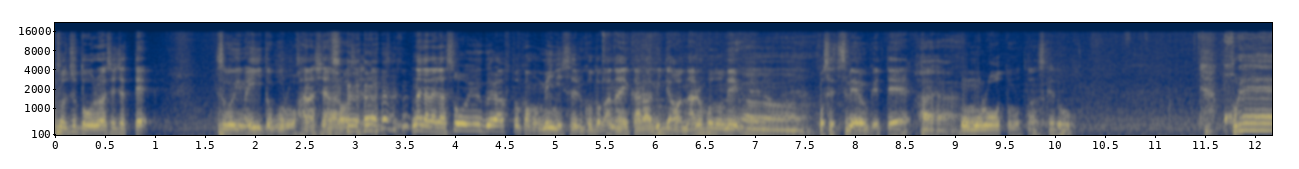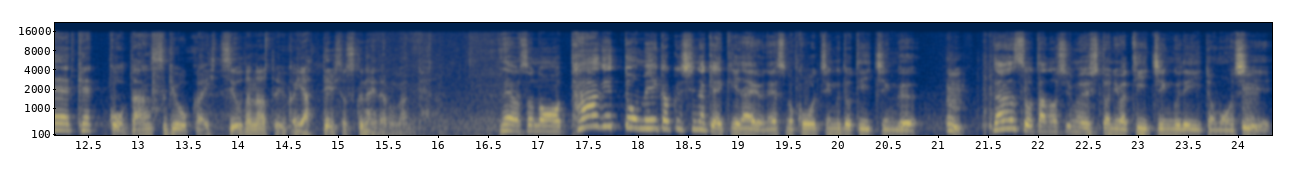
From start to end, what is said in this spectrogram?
そうちょっと俺忘れちゃってすごい今いいところを話しながら忘れたんですけど なんかだからそういうグラフとかも目にすることがないから見て、あなるほどねみたいうん。なこう説明を受けて、はいはい。おもろーと思ったんですけどこれ結構ダンス業界必要だなというかやってる人少ないだろうなみたいな。うでもそのターゲットを明確にしなきゃいけないよねそのコーチングとティーチング。うん。ダンスを楽しむ人にはティーチングでいいと思うし、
